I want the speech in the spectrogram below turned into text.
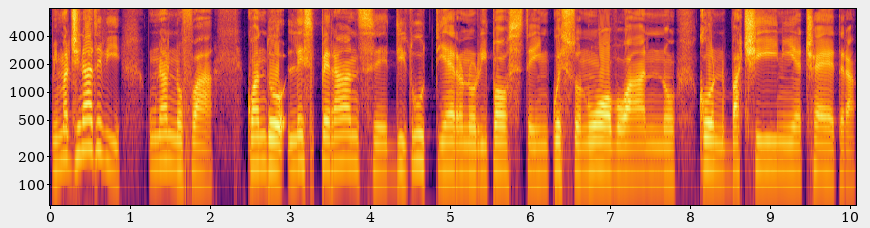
Immaginatevi un anno fa, quando le speranze di tutti erano riposte in questo nuovo anno con vaccini, eccetera.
